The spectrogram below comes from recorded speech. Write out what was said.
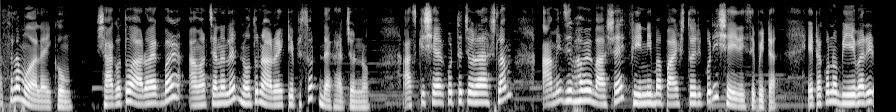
আসসালামু আলাইকুম। স্বাগত আরও একবার আমার চ্যানেলের নতুন আরও একটি এপিসোড দেখার জন্য। আজকে শেয়ার করতে চলে আসলাম, আমি যেভাবে বাসায় ফিরনি বা পায়েস তৈরি করি সেই রেসিপিটা এটা কোনো বিয়েবাড়ির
